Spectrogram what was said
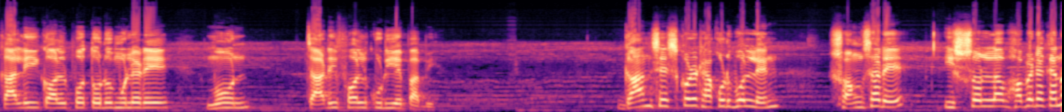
কালী কল্প তরুমূলে রে মন চারি ফল কুড়িয়ে পাবি। গান শেষ করে ঠাকুর বললেন, সংসারে ঈশ্বর লাভ হবে না কেন?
